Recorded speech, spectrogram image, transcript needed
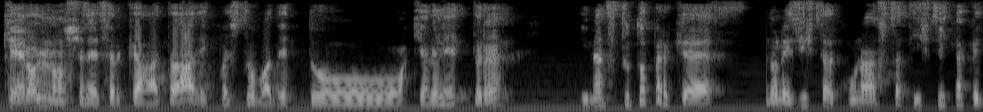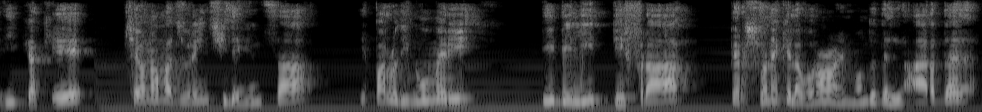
Carol non se l'è cercata e questo va detto a chiare lettere Innanzitutto perché non esiste alcuna statistica che dica che c'è una maggiore incidenza, e parlo di numeri, di delitti fra persone che lavorano nel mondo dell'hard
